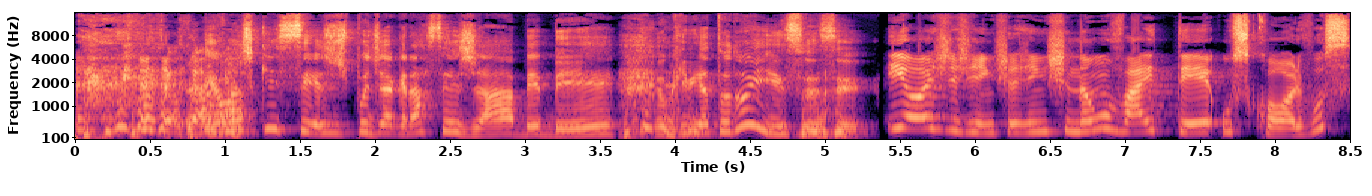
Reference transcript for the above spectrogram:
Eu acho que sim, a gente podia gracejar, beber, eu queria tudo isso. Assim. E hoje, gente, a gente não vai ter os corvos,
